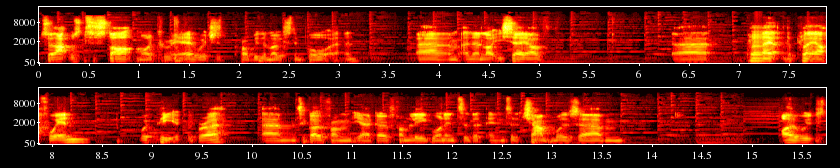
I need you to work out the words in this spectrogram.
so that was to start my career, which is probably the most important. Um, and then, like you say, I've uh, play the playoff win with Peterborough um, to go from yeah go from League One into the into the champ was um, I was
